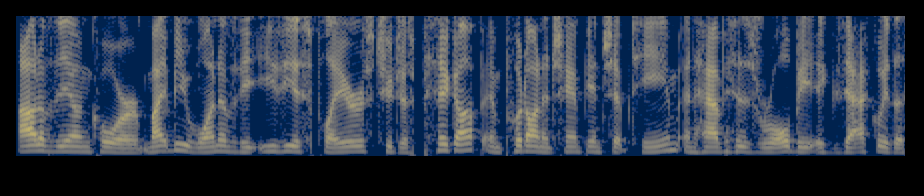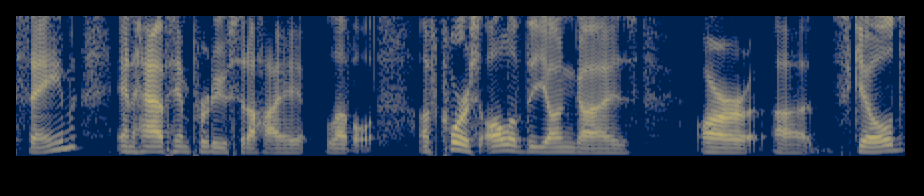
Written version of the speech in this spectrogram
out of the young core, might be one of the easiest players to just pick up and put on a championship team and have his role be exactly the same and have him produce at a high level. Of course, all of the young guys are uh, skilled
